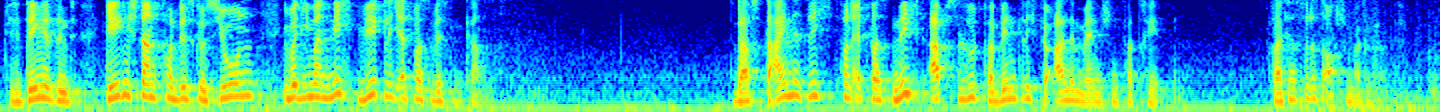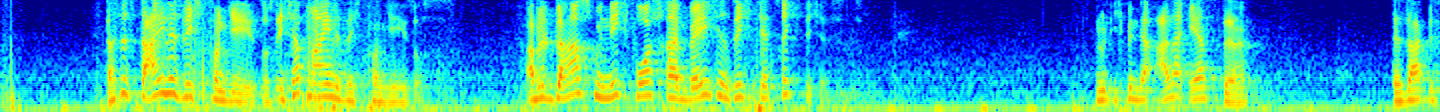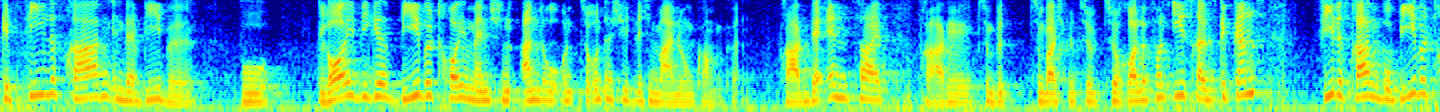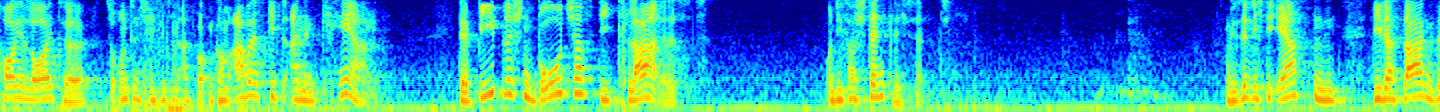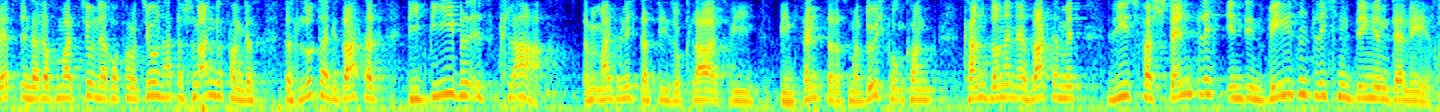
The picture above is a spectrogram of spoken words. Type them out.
Diese Dinge sind Gegenstand von Diskussionen, über die man nicht wirklich etwas wissen kann. Du darfst deine Sicht von etwas nicht absolut verbindlich für alle Menschen vertreten. Vielleicht hast du das auch schon mal gehört. Das ist deine Sicht von Jesus. Ich habe meine Sicht von Jesus. Aber du darfst mir nicht vorschreiben, welche Sicht jetzt richtig ist. Nun, ich bin der allererste, der sagt, es gibt viele Fragen in der Bibel, wo gläubige, bibeltreue Menschen andere zu unterschiedlichen Meinungen kommen können. Fragen der Endzeit, Fragen zum, zum Beispiel zu, zur Rolle von Israel. Es gibt ganz viele Fragen, wo bibeltreue Leute zu unterschiedlichen Antworten kommen. Aber es gibt einen Kern der biblischen Botschaft, die klar ist und die verständlich sind. Wir sind nicht die Ersten, die das sagen. Selbst in der Reformation, in der Reformation hat das schon angefangen, dass, dass Luther gesagt hat, die Bibel ist klar. Damit meint er nicht, dass sie so klar ist wie, wie ein Fenster, das man durchgucken kann, sondern er sagt damit, sie ist verständlich in den wesentlichen Dingen der Lehre.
